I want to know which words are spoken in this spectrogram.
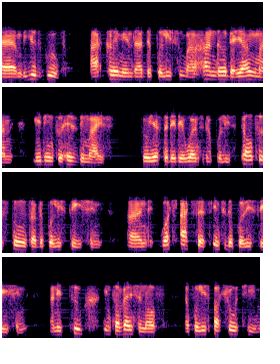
um, youth group are claiming that the police handled the young man, leading to his demise. So yesterday they went to the police, pelted stones at the police station, and got access into the police station. And it took intervention of a police patrol team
